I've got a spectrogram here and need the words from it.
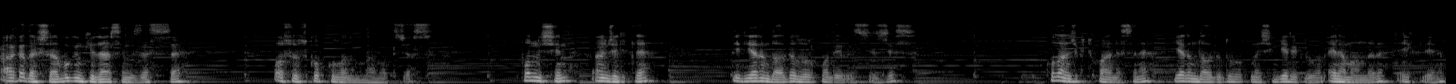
Arkadaşlar bugünkü dersimizde size osiloskop kullanımını anlatacağız. Bunun için öncelikle bir yarım dalga doğrultma devresi çizeceğiz. Kullanıcı kütüphanesine yarım dalga doğrultma için gerekli olan elemanları ekleyelim.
